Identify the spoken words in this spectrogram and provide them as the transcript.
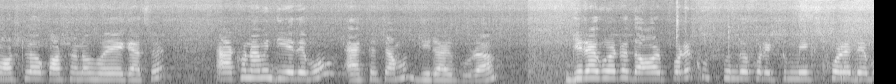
মশলাও কষানো হয়ে গেছে। এখন আমি দিয়ে দেব একটা চামচ জিরার গুঁড়া। জিরার গুঁড়াটা দেওয়ার পরে খুব সুন্দর করে একটু মিক্স করে দেব।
